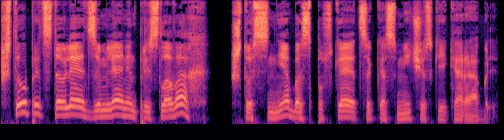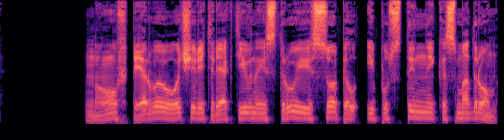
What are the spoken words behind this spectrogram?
Что представляет землянин при словах, что с неба спускается космический корабль? Ну, в первую очередь реактивные струи сопел и пустынный космодром,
